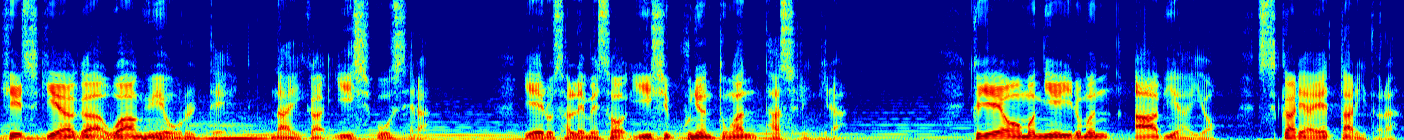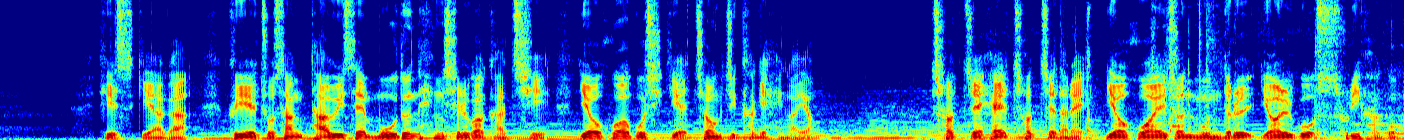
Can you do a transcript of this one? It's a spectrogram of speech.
히스기야가 왕위에 오를 때 나이가 25세라 예루살렘에서 29년 동안 다스리니라 그의 어머니의 이름은 아비아요 스가랴의 딸이더라. 히스기야가 그의 조상 다윗의 모든 행실과 같이 여호와 보시기에 정직하게 행하여 첫째 해 첫째 달에 여호와의 전 문들을 열고 수리하고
